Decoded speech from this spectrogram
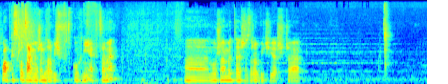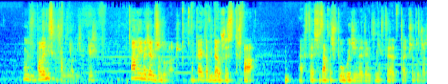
Pułapkę z kocami możemy zrobić w, kuchni, jak chcemy. E, możemy też zrobić jeszcze Mógłbym palenisko tam zrobić jakieś. Ale nie będziemy przedłużać. Ok, to wideo już jest trwa. Chcę się zamknąć w pół godziny, więc nie chcę tutaj przedłużać.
